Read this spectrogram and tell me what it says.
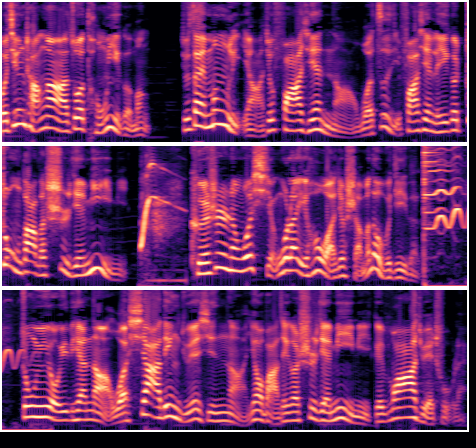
我经常啊做同一个梦，就在梦里呀就发现呐，我自己发现了一个重大的世界秘密。可是呢，我醒过来以后啊，就什么都不记得了。终于有一天呐，我下定决心呐，要把这个世界秘密给挖掘出来。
